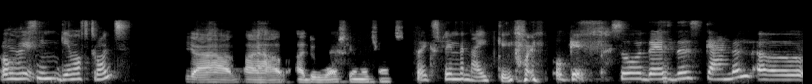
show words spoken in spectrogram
Have you seen Game of Thrones? Yeah, I have. I have. I do watch Game of Thrones. So explain the Night King one. Okay, so there's this candle uh,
